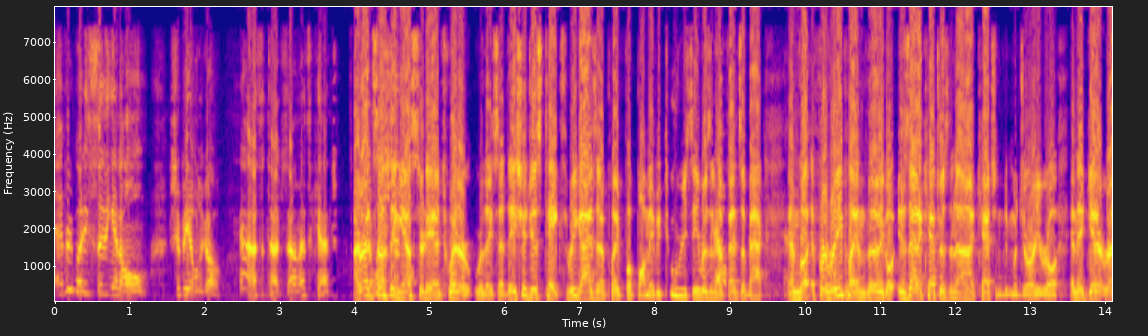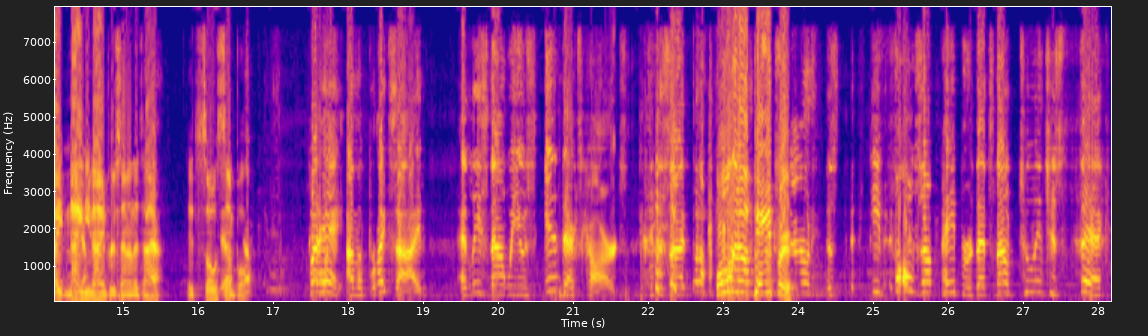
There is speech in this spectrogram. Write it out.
everybody sitting at home should be able to go. Yeah, that's a touchdown. That's a catch. I read something yesterday on Twitter where they said they should just take three guys that have played football, maybe two receivers and a defensive back, and look for replay and literally go, is that a catch or is it not a catch? And majority rule, and they get it right ninety nine percent of the time. It's so simple. Yep. But hey, on the bright side, at least now we use index cards to decide what a Folded up paper. is. He folds up paper that's now two inches thick.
